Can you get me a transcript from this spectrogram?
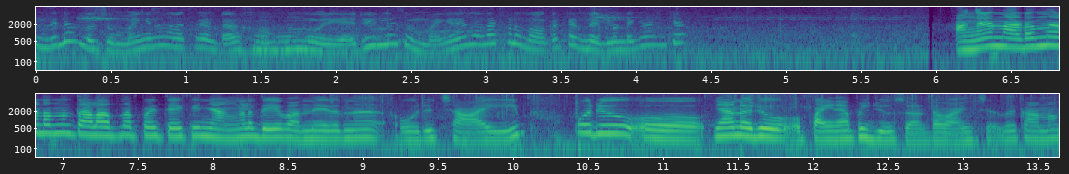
എന്തിനാണോ ചുമ്മാ ഇങ്ങനെ നടക്കണേട്ടാ. ഒരു കാര്യമില്ല ചുമ്മാ ഇങ്ങനെ നടക്കണം. നോക്കട്ടെ എന്തെങ്കിലും ഉണ്ടെങ്കിൽ വാങ്ങിക്കാം. അങ്ങനെ നടന്ന് നടന്ന് തളർന്നപ്പോഴത്തേക്ക് ഞങ്ങൾ ദേ വന്നിരുന്ന് ഒരു ചായയും ഒരു ഞാനൊരു പൈനാപ്പിൾ ജ്യൂസാണ് കേട്ടോ വാങ്ങിച്ചത്. കാരണം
